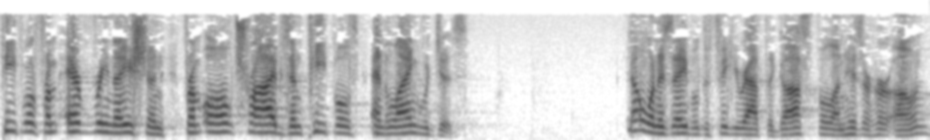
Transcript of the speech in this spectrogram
people from every nation, from all tribes and peoples and languages. No one is able to figure out the gospel on his or her own.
